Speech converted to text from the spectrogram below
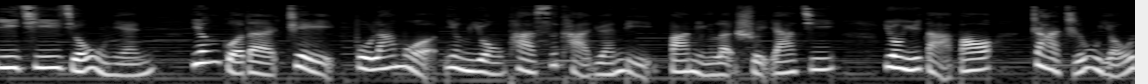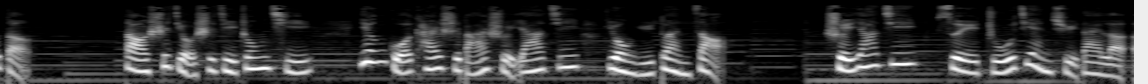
一七九五年，英国的 J. 布拉默应用帕斯卡原理发明了水压机，用于打包、榨植物油等。到十九世纪中期，英国开始把水压机用于锻造，水压机遂逐渐取代了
